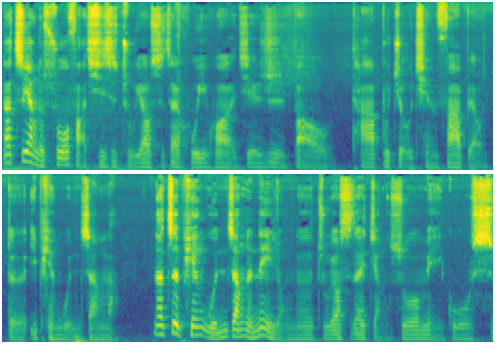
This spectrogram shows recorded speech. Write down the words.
那这样的说法其实主要是在呼应《华尔街日报》它不久前发表的一篇文章啦。那这篇文章的内容呢，主要是在讲说，美国十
